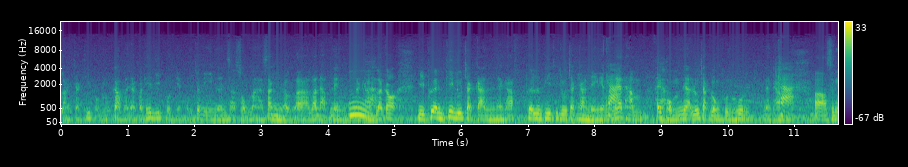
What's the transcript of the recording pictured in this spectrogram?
หลังจากที่ผมกลับมาจากประเทศญี่ปุ่นเนี่ยผมจะมีเงินสะสมมาสักอืมเอ่อระดับหนึ่งอืมนะครับครับแล้วก็มีเพื่อนที่รู้จักกันนะครับเพื่อนรุ่นพี่ที่รู้จักกันเองเนี่ยค่ะมาแนะนำให้ครับผมเนี่ยรู้จักลงทุนหุ้นนะครับค่ะเอ่อถึง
